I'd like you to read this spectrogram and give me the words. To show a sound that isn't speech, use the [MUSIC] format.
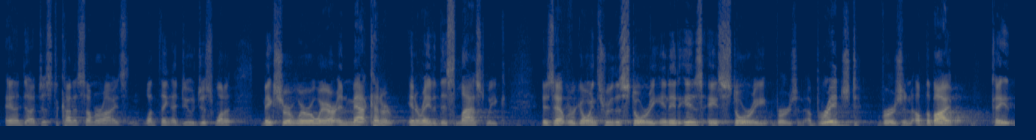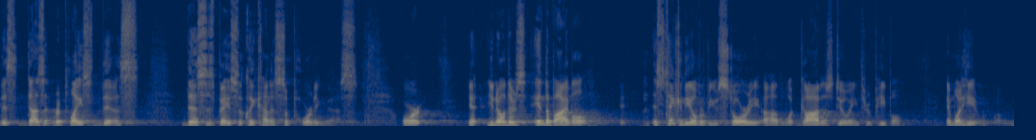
and uh, just to kind of summarize, one thing I do just want to make sure we're aware, and Matt kind of iterated this last week, is that we're going through the story, and it is a story version, abridged version of the Bible. Okay, this doesn't replace this. This is basically kind of supporting this, or you know, there's in the Bible it's taken the overview story of what God is doing through people and what he,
